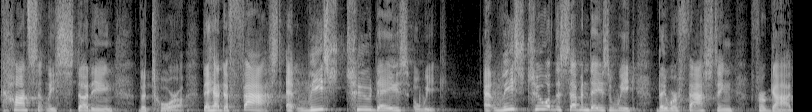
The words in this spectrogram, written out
constantly studying the Torah. They had to fast at least two days a week. At least two of the seven days a week, they were fasting for God.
